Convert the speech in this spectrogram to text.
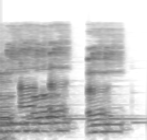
uh, uh, uh.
